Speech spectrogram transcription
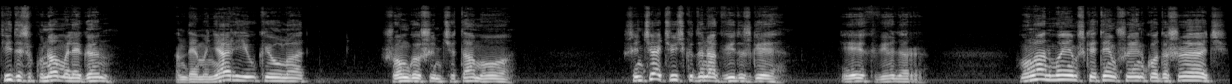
Тидыже кунам ыле гын, ынде мыняр ий уке улат? Шоҥго шӱм чыта мо? Шинча чӱчкыдынак вӱдыжгӧ, Эх, Вӧдыр, молан мыйым шкетем шуэн кодышыч?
